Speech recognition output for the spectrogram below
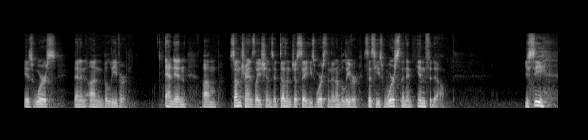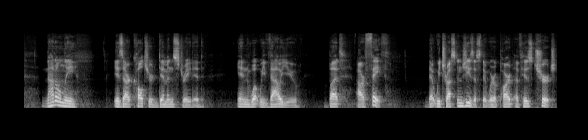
is worse than an unbeliever. And in um, some translations, it doesn't just say he's worse than an unbeliever, it says he's worse than an infidel. You see, not only is our culture demonstrated in what we value, but our faith that we trust in Jesus, that we're a part of his church,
